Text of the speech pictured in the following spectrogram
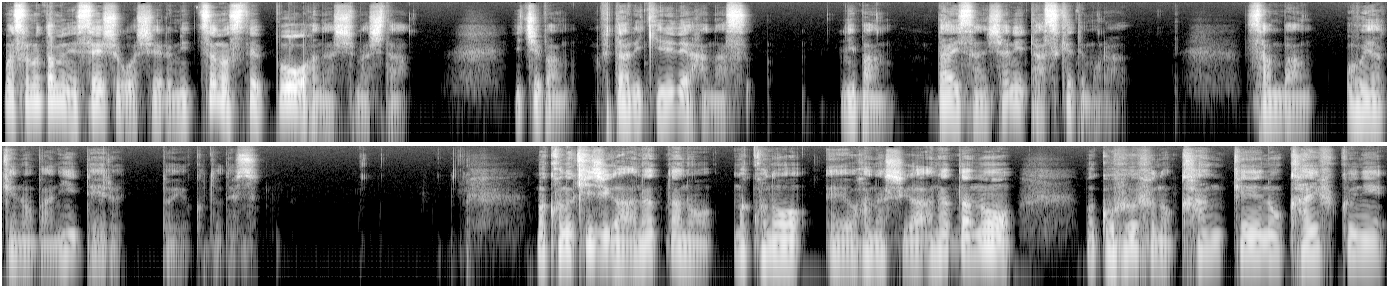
まあ、そのために聖書が教える3つのステップをお話ししました。1番、二人きりで話す。2番、第三者に助けてもらう。3番、公の場に出るということです。まあ、この記事があなたの、まあ、この、え、お話があなたの、ご夫婦の関係の回復に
